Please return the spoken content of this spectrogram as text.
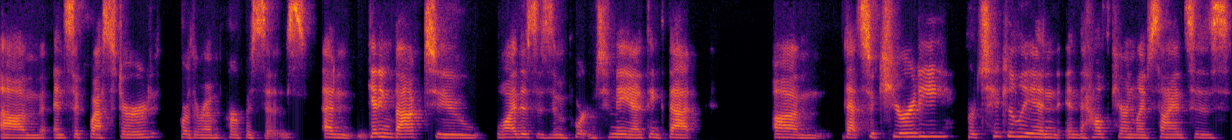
um, and sequestered for their own purposes. And getting back to why this is important to me, I think that um, that security, particularly in, in the healthcare and life sciences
